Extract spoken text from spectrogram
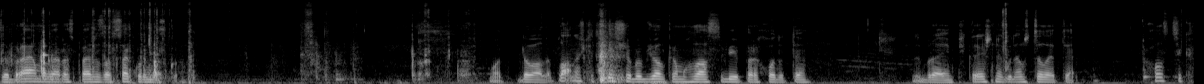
Забираємо зараз перш за все кормушку. От, давали планочки такі, щоб бджолка могла собі переходити. Забираємо підкришник, будемо стелити холстик.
